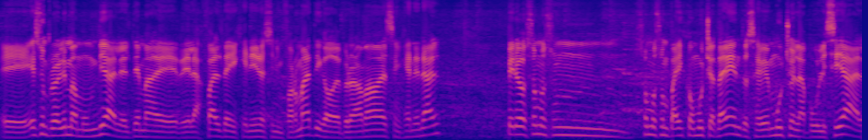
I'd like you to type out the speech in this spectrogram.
Eh, es un problema mundial el tema de, la falta de ingenieros en informática o de programadores en general. Pero somos un, somos un país con mucho talento, se ve mucho en la publicidad.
